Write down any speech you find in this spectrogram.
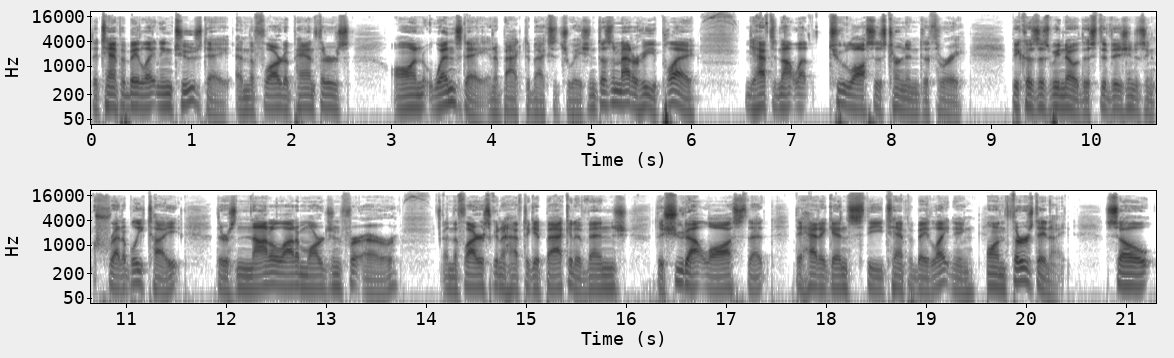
the Tampa Bay Lightning Tuesday and the Florida Panthers on Wednesday in a back to back situation. Doesn't matter who you play, you have to not let two losses turn into three because, as we know, this division is incredibly tight. There's not a lot of margin for error. And the Flyers are going to have to get back and avenge the shootout loss that they had against the Tampa Bay Lightning on Thursday night. So,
